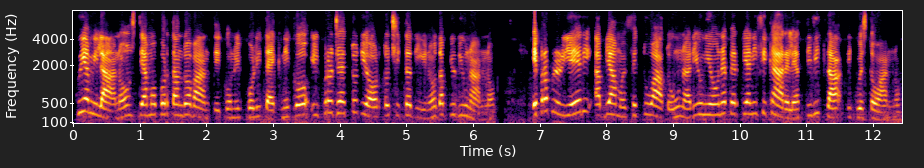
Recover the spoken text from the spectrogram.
Qui a Milano stiamo portando avanti con il Politecnico il progetto di orto cittadino da più di un anno e proprio ieri abbiamo effettuato una riunione per pianificare le attività di questo anno.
